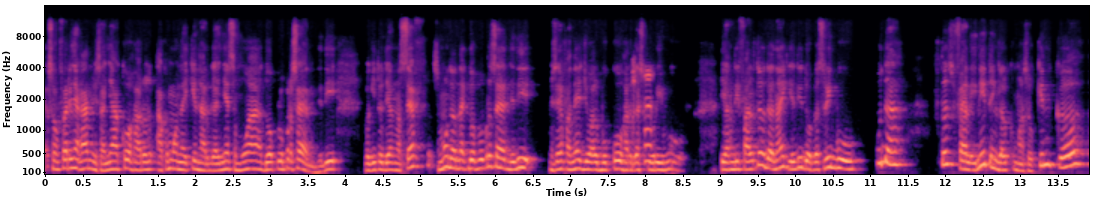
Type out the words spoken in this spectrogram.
softwarenya kan misalnya aku harus aku mau naikin harganya semua 20%. Jadi begitu dia nge-save semua udah naik 20%. Jadi misalnya Vania jual buku harga 10.000. Yang di file itu udah naik jadi 12.000. Udah. Terus file ini tinggal aku masukin ke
